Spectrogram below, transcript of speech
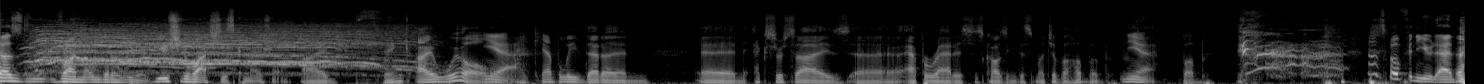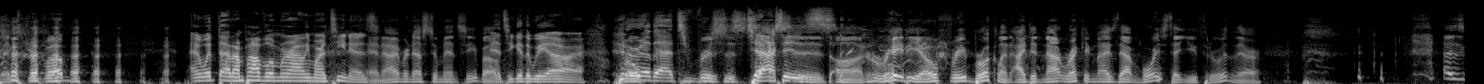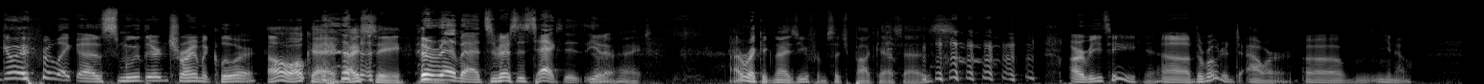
it is. It, it does run a little weird. You should watch this commercial. I think I will. Yeah. I can't believe that an an exercise uh, apparatus is causing this much of a hubbub. Yeah. Bub. I was hoping you'd add the extra bub. and with that, I'm Pablo Morales Martinez. And I'm Ernesto Mancibo. And together we are Ro- Robots versus versus taxes Taxes. on Radio Free Brooklyn. I did not recognize that voice that you threw in there. I was going for like a smoother Troy McClure. Oh, okay. I see. Robots versus Taxes, you know. Right. I recognize you from such podcasts as RBT, Yeah. uh, The Rodent Hour, um, you know,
